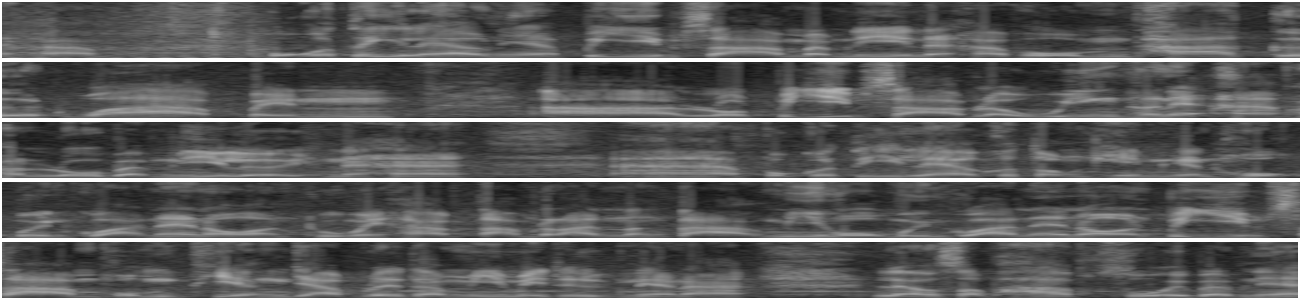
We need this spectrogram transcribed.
นะครับปกติแล้วเนี่ยปี 23 แบบนี้นะครับผมถ้าเกิดว่าเป็นรถปี 23 แล้ววิ่งเท่านี้5,000 โลแบบนี้เลยนะฮะอ่าปกติแล้วก็ต้องเห็นกัน 60,000 กว่าแน่นอนถูกไหมครับตามร้านต่างๆ มี 60,000 กว่าแน่นอนปี 23 ผมเถียงยับเลยถ้ามีไม่ถึงเนี่ยนะแล้วสภาพสวยแบบนี้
